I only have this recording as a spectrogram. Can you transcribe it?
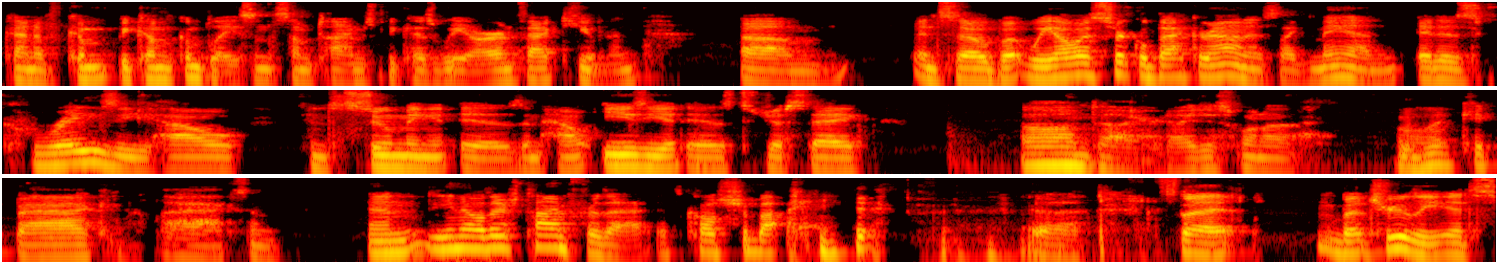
kind of com- become complacent sometimes because we are in fact human. Um and so but we always circle back around it's like man it is crazy how consuming it is and how easy it is to just say oh i'm tired. I just want to Mhm. like kick back and relax and and you know there's time for that. It's called shabbat. Uh, but but truly it's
